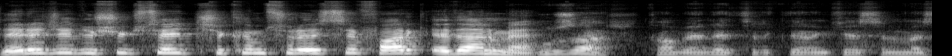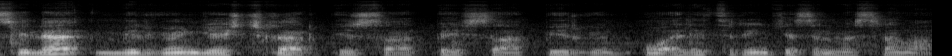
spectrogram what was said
derece düşükse çıkım süresi fark eder mi? Uzar. Tabi elektriklerin kesilmesiyle bir gün geç çıkar. Bir saat, beş saat, bir gün. O elektriğin kesilmesine bağlı.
